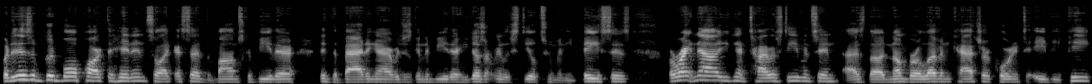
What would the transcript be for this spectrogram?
but it is a good ballpark to hit in. So, like I said, the bombs could be there. I think the batting average is going to be there. He doesn't really steal too many bases. But right now, you get Tyler Stephenson as the number 11 catcher, according to ADP,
